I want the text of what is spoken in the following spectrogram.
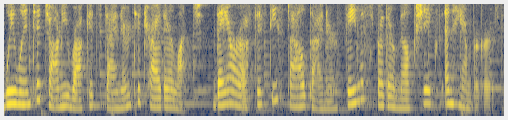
We went to Johnny Rockets Diner to try their lunch. They are a 50 style diner famous for their milkshakes and hamburgers.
